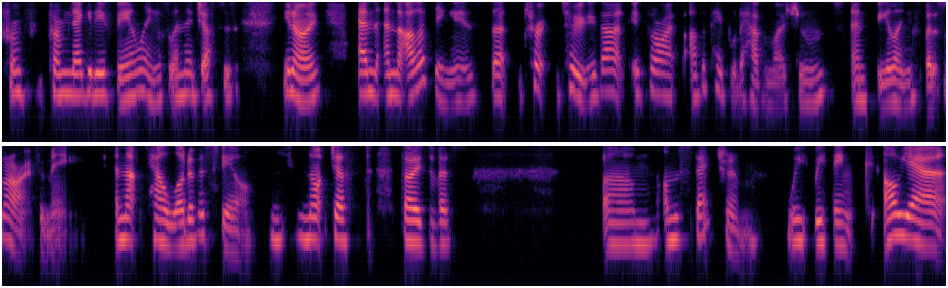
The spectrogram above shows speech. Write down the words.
from from negative feelings when they're just as you know and and the other thing is that tr- too that it's all right for other people to have emotions and feelings but it's not all right for me and that's how a lot of us feel, not just those of us um, on the spectrum. We, we think, oh, yeah,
